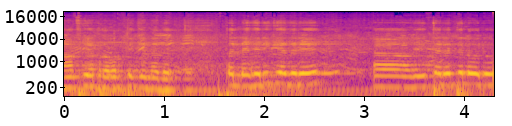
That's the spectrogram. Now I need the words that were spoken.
മാഫിയ പ്രവർത്തിക്കുന്നത്. അപ്പം ലഹരിക്കെതിരെ ഇത്തരത്തിലൊരു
